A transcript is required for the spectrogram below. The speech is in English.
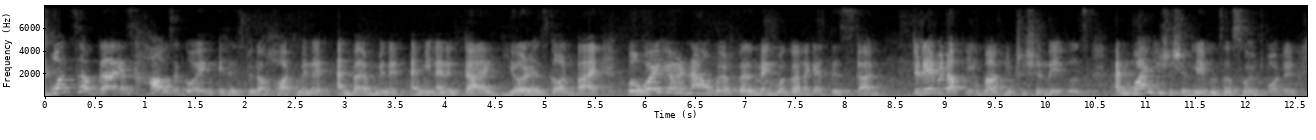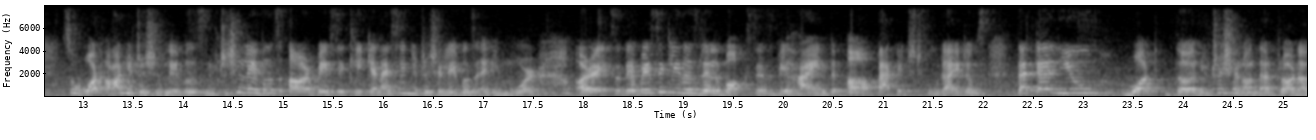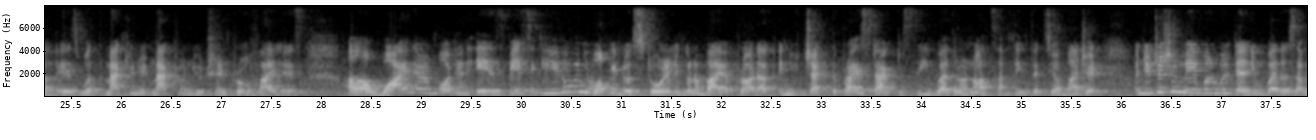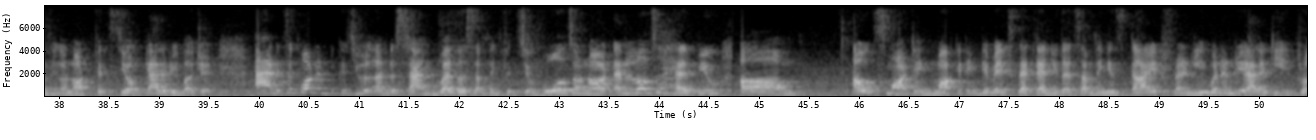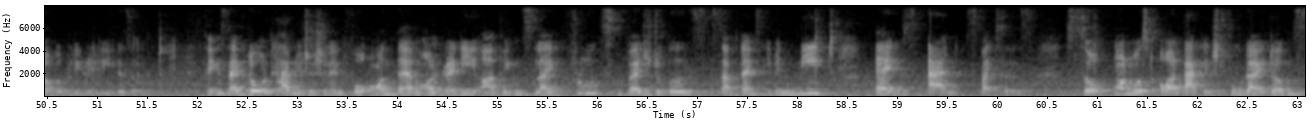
What's up guys? How's it going? It has been a hot minute and by a minute I mean an entire year has gone by. But we're here now, we're filming, we're gonna get this done. Today we're talking about nutrition labels and why nutrition labels are so important. So what are nutrition labels? Nutrition labels are basically, can I say nutrition labels anymore? Alright, so they're basically those little boxes behind uh, packaged food items that tell you what the nutrition on that product is, what the macro macronutrient profile is. Uh, why they're important is basically, you know, when you walk into a store and you're going to buy a product and you check the price tag to see whether or not something fits your budget, a nutrition label will tell you whether something or not fits your calorie budget. And it's important because you'll understand whether something fits your goals or not, and it'll also help you. Um, outsmarting marketing gimmicks that tell you that something is diet friendly when in reality it probably really isn't. Things that don't have nutrition info on them already are things like fruits, vegetables, sometimes even meat, eggs and spices. So almost all packaged food items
